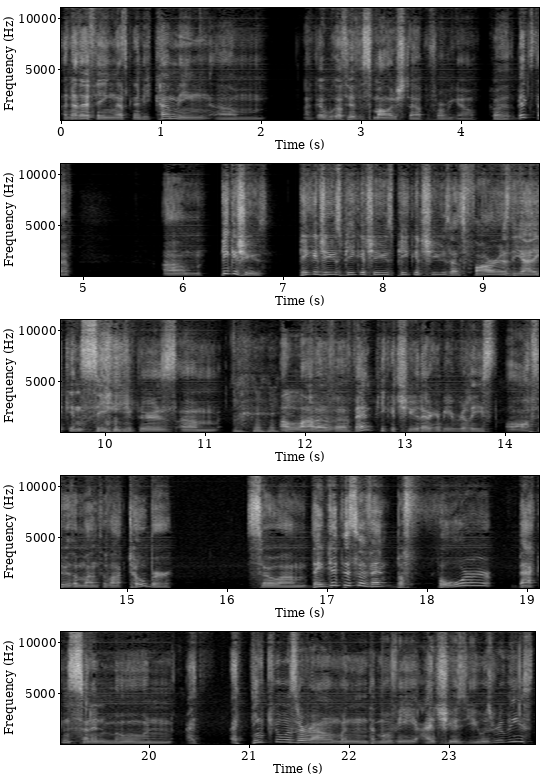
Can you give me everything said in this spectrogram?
Another thing that's gonna be coming. Um, okay, we'll go through the smaller stuff before we go go through the big stuff. Um, Pikachu's, Pikachu's, Pikachu's, Pikachu's. As far as the eye can see, there's um a lot of event Pikachu that are going to be released all through the month of October. So um, they did this event before back in Sun and Moon. I I think it was around when the movie I Choose You was released.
